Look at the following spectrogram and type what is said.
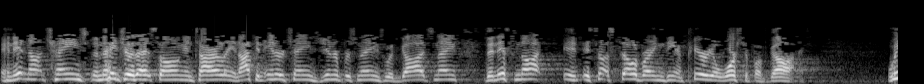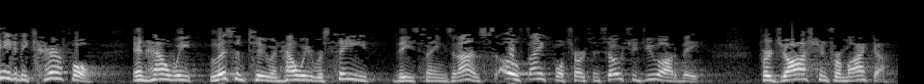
and it not change the nature of that song entirely, and I can interchange Jennifer's names with God's name, then it's not, it's not celebrating the imperial worship of God. We need to be careful in how we listen to and how we receive these things. And I am so thankful, church, and so should you ought to be, for Josh and for Micah,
